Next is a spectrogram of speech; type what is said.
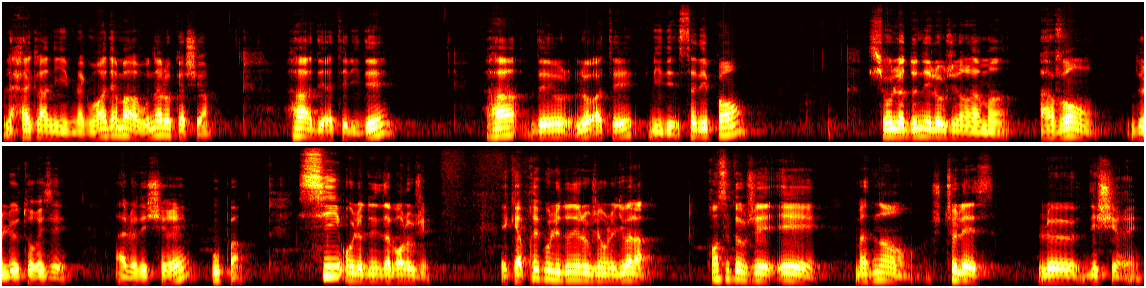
les haklanim. La Gemara lo kashia. Ha de ate l'idée, ha de lo l'idée. Ça dépend si on lui a donné l'objet dans la main avant de lui autoriser à le déchirer ou pas. Si on lui a donné d'abord l'objet et qu'après qu'on lui ait donné l'objet, on lui dit voilà, prends cet objet et maintenant je te laisse le déchirer.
